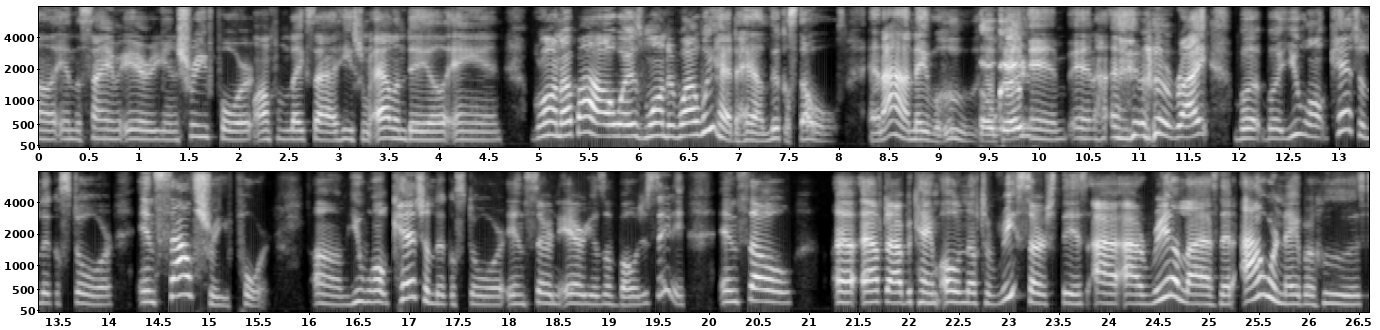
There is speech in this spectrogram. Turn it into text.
uh, in the same area in Shreveport. I'm from Lakeside. He's from Allendale. And growing up, I always wondered why we had to have liquor stores in our neighborhood. Okay? And and right, but but you won't catch a liquor store in South Shreveport. Um, you won't catch a liquor store in certain areas of Bossier City. And so uh, after I became old enough to research this, I, I realized that our neighborhoods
